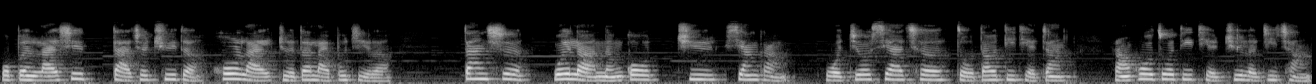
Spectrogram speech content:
我本来是打车去的，后来觉得来不及了，但是为了能够去香港，我就下车走到地铁站，然后坐地铁去了机场。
